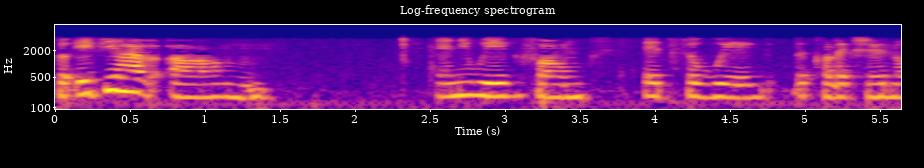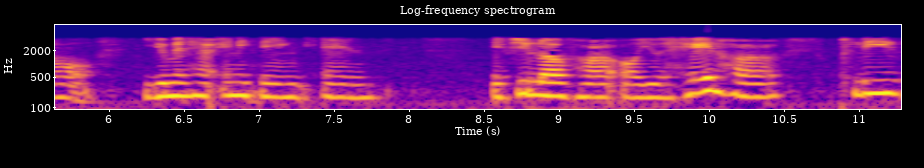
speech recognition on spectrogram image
so if you have um any wig from it's a wig the collection or human hair anything and if you love her or you hate her please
